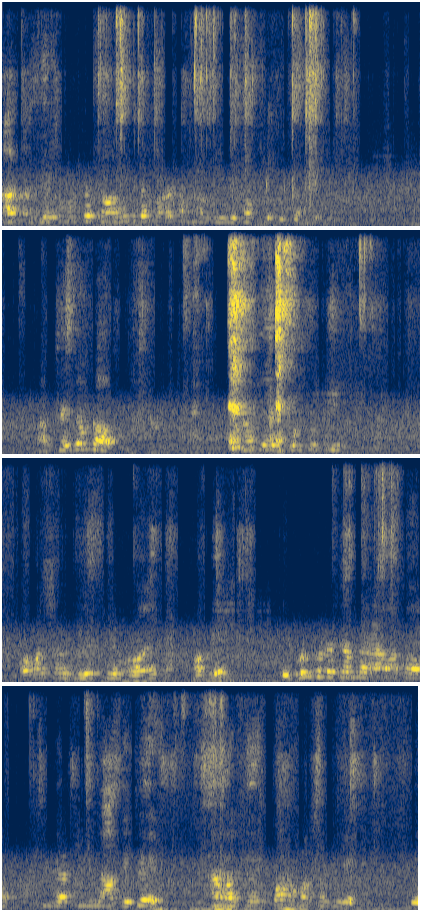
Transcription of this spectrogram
আর যে সমস্ত সহযোগিতা করেন আপনার সবচেয়ে আর সেই জন্য আমাদের ভুল ত্রুটি অবশ্যই হয়েছে হয় হবে। এই ভুলগুলোকে আপনারা অত সিরিয়াসলি না দেখে আমাকে পরামর্শ দিয়ে যে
